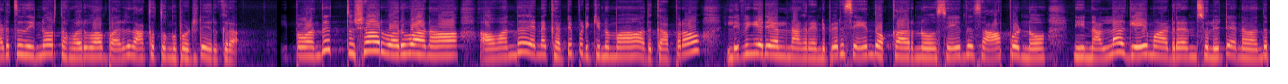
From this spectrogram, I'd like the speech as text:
அடுத்தது இன்னொருத்தன் வருவான் பாரு. நாக்க தொங்க போட்டுட்டு இருக்கிறான். இப்போ வந்து துஷார் வருவானா? அவன் வந்து என்னை கட்டிப்பிடிக்கணுமா? அதுக்கப்புறம் லிவிங் ஏரியாவில் நாங்கள் ரெண்டு பேரும் சேர்ந்து உட்காரணும் சேர்ந்து சாப்பிடணும். நீ நல்லா கேம் ஆடுறன்னு சொல்லிட்டு என்னை வந்து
